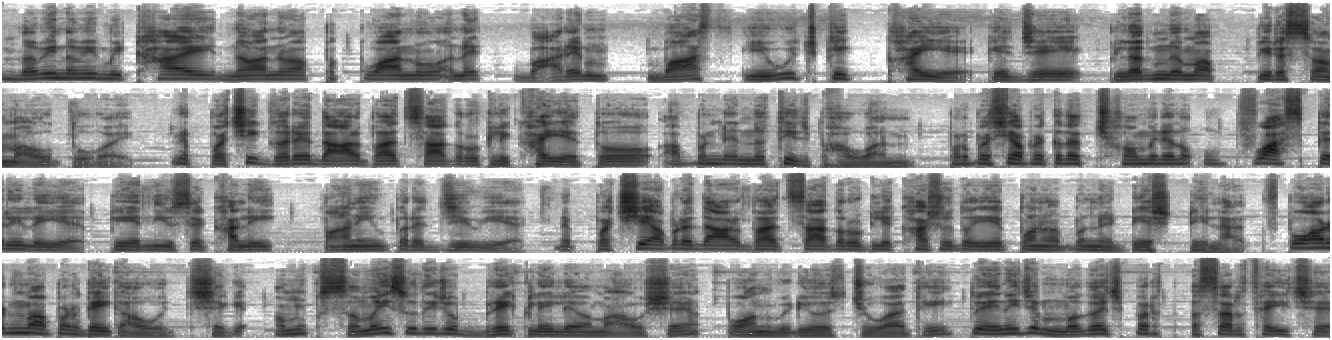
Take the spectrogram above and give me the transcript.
નવી નવી મીઠાઈ, નવા નવા પકવાનો અને બારે માંસ એવું જ કંઈક ખાઈએ કે જે લગ્નમાં પીરસવામાં આવતું હોય. અને પછી ઘરે દાળ, ભાત, શાક, રોટલી ખાઈએ તો આપણને નથી જ ભાવવાનું. પણ પછી આપણે કદાચ છ મહિનાનો ઉપવાસ કરી લઈએ કે એ દિવસે ખાલી પાણી ઉપર જ જીવીએ. અને પછી આપણે દાળ, ભાત, શાક, રોટલી ખાશું તો એ પણ આપણને ટેસ્ટી લાગે. પોર્નમાં પણ કંઈક આવું જ છે કે અમુક સમય સુધી જો બ્રેક લઈ લેવામાં આવશે, પોર્ન વિડીયોઝ જોવાથી, તો એની જે મગજ પર અસર થઈ છે,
